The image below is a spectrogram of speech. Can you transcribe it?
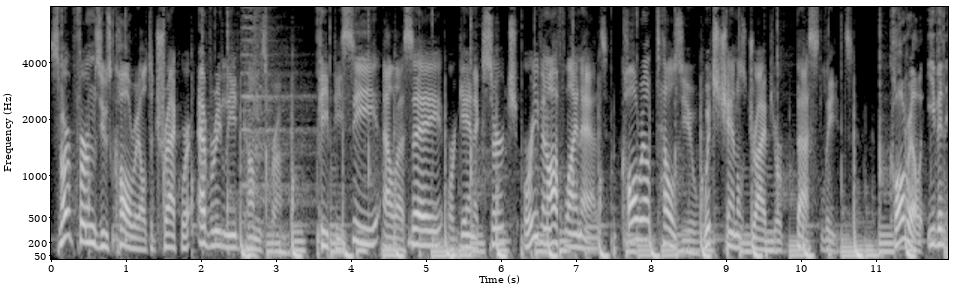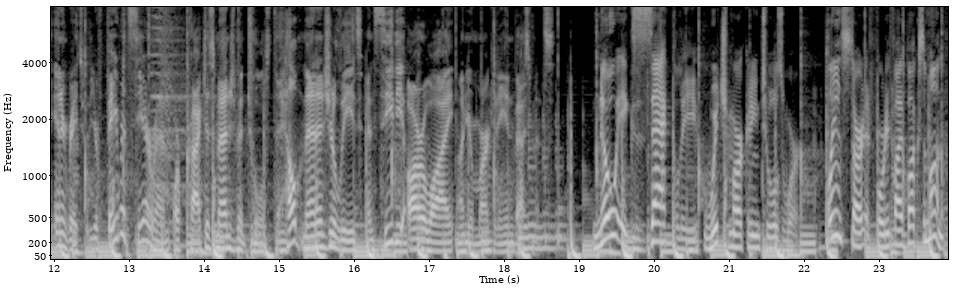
Smart firms use CallRail to track where every lead comes from. PPC, LSA, organic search, or even offline ads. CallRail tells you which channels drive your best leads. CallRail even integrates with your favorite CRM or practice management tools to help manage your leads and see the ROI on your marketing investments. Know exactly which marketing tools work. Plans start at 45 bucks a month.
